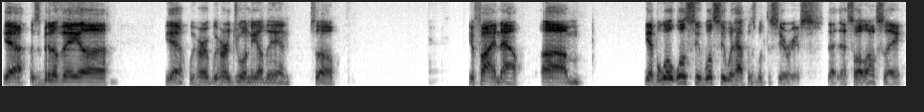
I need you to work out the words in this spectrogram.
yeah, it's a bit of a uh, yeah. We heard we heard you on the other end, so you're fine now. Um, yeah, but we'll we'll see we'll see what happens with the series. That, that's all I'll say.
